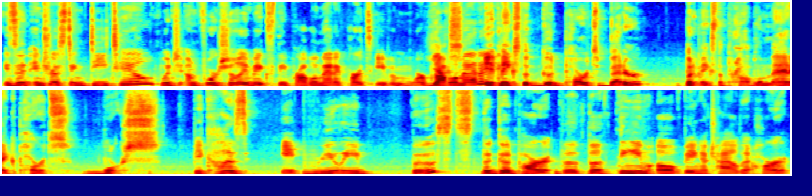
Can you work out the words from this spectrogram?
is an interesting detail, which unfortunately makes the problematic parts even more problematic. Yes, it makes the good parts better but it makes the problematic parts worse because it really boosts the good part, the the theme of being a child at heart,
